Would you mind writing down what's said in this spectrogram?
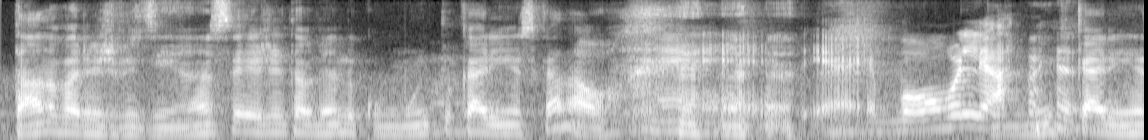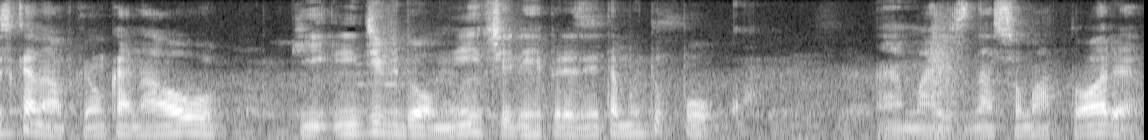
está no varejo de vizinhança e a gente está olhando com muito carinho esse canal. É, é, é bom olhar. com muito carinho esse canal, porque é um canal que individualmente ele representa muito pouco, né? mas na somatória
